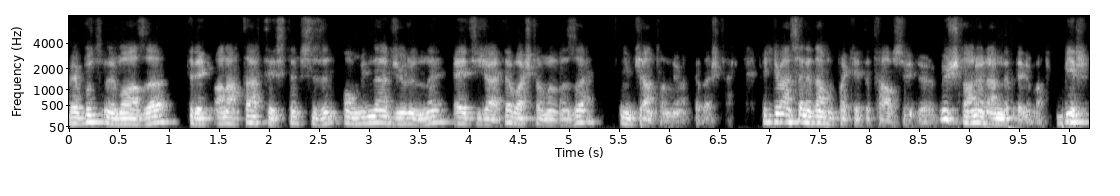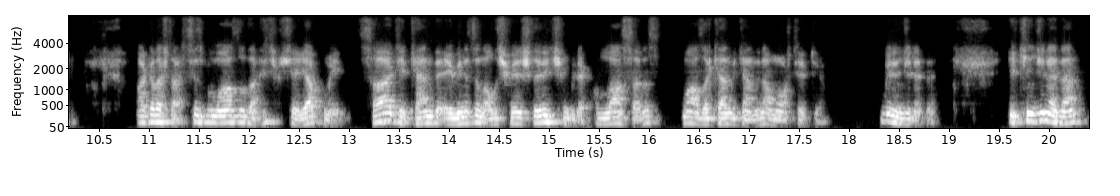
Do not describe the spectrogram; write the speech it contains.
Ve bu mağaza direkt anahtar teslim sizin on binlerce ürünle e-ticarete başlamanıza imkan tanıyor arkadaşlar. Peki ben size neden bu paketi tavsiye ediyorum? Üç tane önemli nedeni var. Bir, arkadaşlar siz bu mağazadan hiçbir şey yapmayın. Sadece kendi evinizin alışverişleri için bile kullansanız mağaza kendi kendine amorti ediyor. Birinci neden. İkinci neden,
